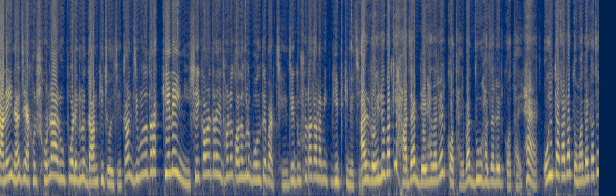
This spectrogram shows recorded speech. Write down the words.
জানেই না যে এখন সোনা আর উপর এগুলোর দাম কি চলছে। কারণ জীবনে তো তারা কেনেই নি সেই কারণে তারা এই ধরনের কথাগুলো বলতে পারছে যে দুশো টাকার আমি গিফট কিনেছি। আর রইল বাকি হাজার দেড় হাজারের কথায় বা দু হাজারের কথায়। হ্যাঁ ওই টাকাটা তোমাদের কাছে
